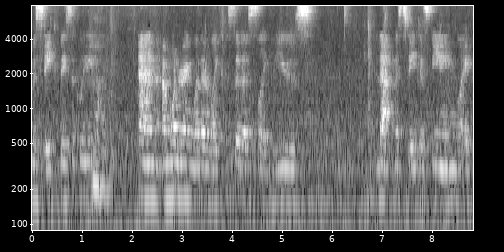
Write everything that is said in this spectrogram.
mistake basically, mm-hmm. and I'm wondering whether like Hasidus like views that mistake as being like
